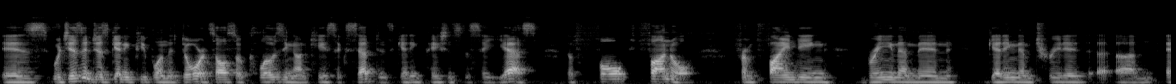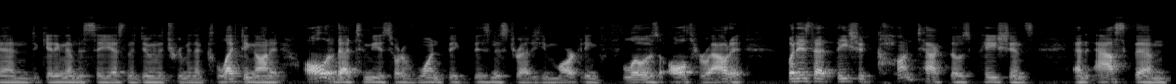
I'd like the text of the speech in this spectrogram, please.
is which isn't just getting people in the door, it's also closing on case acceptance, getting patients to say yes, the full funnel from finding, bringing them in, getting them treated, uh, um, and getting them to say yes, and then doing the treatment, and collecting on it. All of that to me is sort of one big business strategy. Marketing flows all throughout it, but is that they should contact those patients and ask them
